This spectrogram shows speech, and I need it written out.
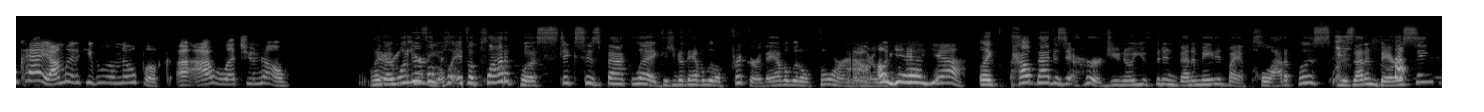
Okay, I'm gonna keep a little notebook. I, I will let you know. Like, I Very wonder if a, if a platypus sticks his back leg because you know they have a little pricker, they have a little thorn. In their Oh yeah, yeah. Like, how bad does it hurt? Do you know you've been envenomated by a platypus? And is that embarrassing?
